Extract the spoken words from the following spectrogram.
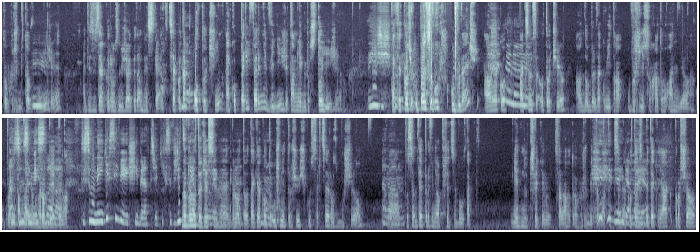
tou hřbitovní, Mm. že? A ty jsem se jako rozlížel, jako tam hezké. A teď se jako tak No. otočím a jako periferně vidíš, že tam někdo stojí, že jo. Ježiš, Tak jako, že úplně sebou škubneš, ale jako No, no, pak no. jsem se otočil a on to byl takový ta obří socha toho anděla. Úplně A tam na jednom hrobě byla. Ty jsou nejděsivější, bratře, těch se vždycky No bylo jako to člověk děsivé, bylo to. Tak jako to No. už mě trošičku srdce rozbušilo. Ano, A to jsem teprve měl před sebou tak jednu třetinu celého toho hřbitova, tak jsem jako ten zbytek nějak prošel,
